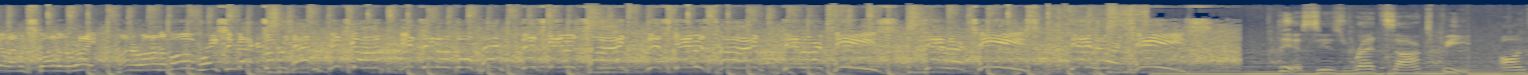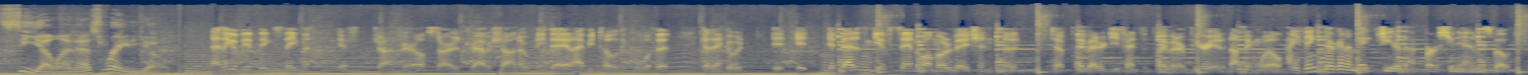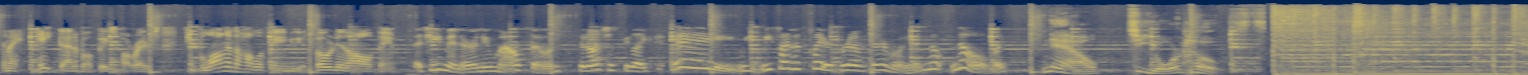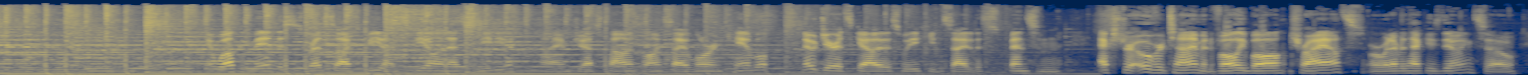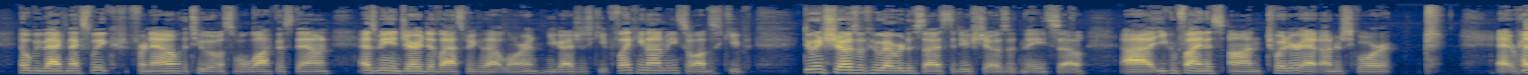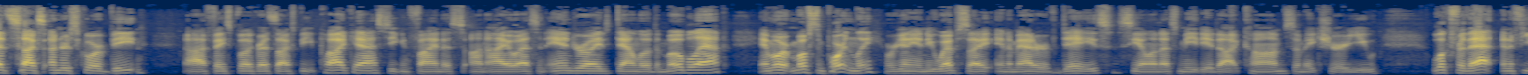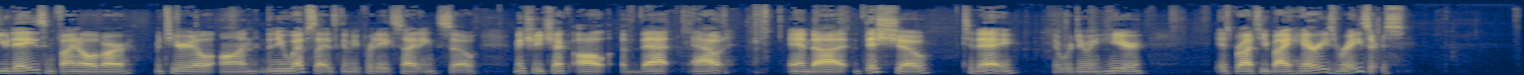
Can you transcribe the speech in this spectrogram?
field. That one's stalled to the right. Hunter on the move, racing back. It's over his head. It's gone. It's into the bullpen. This game is tied. This game is tied. David Ortiz. David Ortiz. David Ortiz. This is Red Sox Beat on CLNS Radio. I think it would be a big statement if John Farrell started Travis Shaw on opening day, and I'd be totally cool with it because I think it would. It, it, if that doesn't give Sandoval motivation to, to play better defense and play better, period, nothing will. I think they're going to make Jeter that first unanimous vote, and I hate that about baseball writers. If you belong in the Hall of Fame, you get voted in the Hall of Fame. Achievement or a new milestone. They don't just be like, "Yay, we, we signed this player, so we're gonna have a ceremony." Like, no, no, like Now to your hosts. And welcome in. This is Red Sox Beat on CLNS Media. I am Jess Thomas alongside Lauren Campbell. No Jared Scally this week. He decided to spend some extra overtime at volleyball tryouts or whatever the heck he's doing. So he'll be back next week. For now, the two of us will lock this down as me and Jared did last week without Lauren. You guys just keep flaking on me, so I'll just keep doing shows with whoever decides to do shows with me. So uh, you can find us on Twitter at underscore at Red Sox underscore beat. Uh, Facebook, Red Sox Beat Podcast. You can find us on iOS and Android. Download the mobile app. And more, most importantly, we're getting a new website in a matter of days, clnsmedia.com. So make sure you look for that in a few days and find all of our material on the new website. It's going to be pretty exciting. So make sure you check all of that out. And uh, this show today that we're doing here is brought to you by Harry's Razors.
